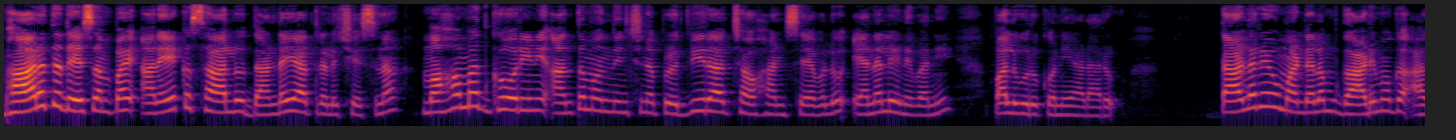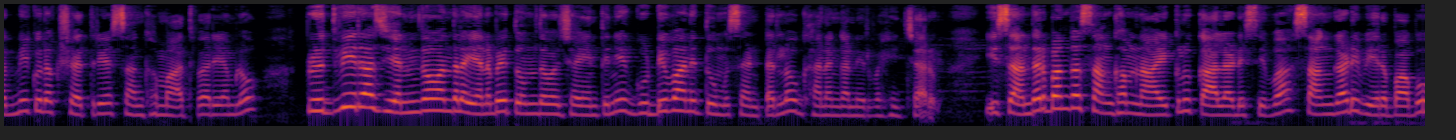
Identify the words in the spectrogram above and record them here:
భారతదేశంపై అనేకసార్లు దండయాత్రలు చేసిన మహమ్మద్ ఘోరీని అంతమొందించిన పృథ్వీరాజ్ చౌహాన్ సేవలు ఎనలేనివని పలువురు కొనియాడారు. తాళరేవు మండలం గాడిమొగ అగ్నికుల క్షత్రియ సంఘం ఆధ్వర్యంలో పృథ్వీరాజ్ ఎనిమిది వందల ఎనభై తొమ్మిదవ జయంతిని గుడ్డివాని తూము సెంటర్లో ఘనంగా నిర్వహించారు. ఈ సందర్భంగా సంఘం నాయకులు కాలాడి శివ సంగాడి వీరబాబు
